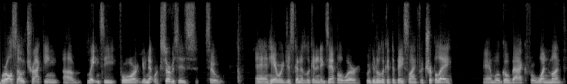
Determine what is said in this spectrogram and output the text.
We're also tracking uh, latency for your network services. So, and here we're just going to look at an example where we're going to look at the baseline for AAA, and we'll go back for one month.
